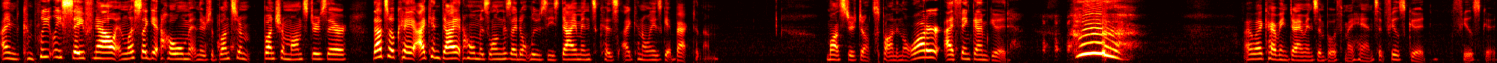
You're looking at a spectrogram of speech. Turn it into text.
I'm completely safe now unless I get home and there's a bunch of bunch of monsters there. That's okay. I can die at home as long as I don't lose these diamonds cuz I can always get back to them. Monsters don't spawn in the water. I think I'm good. Whew. I like having diamonds in both my hands. It feels good. Feels good.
